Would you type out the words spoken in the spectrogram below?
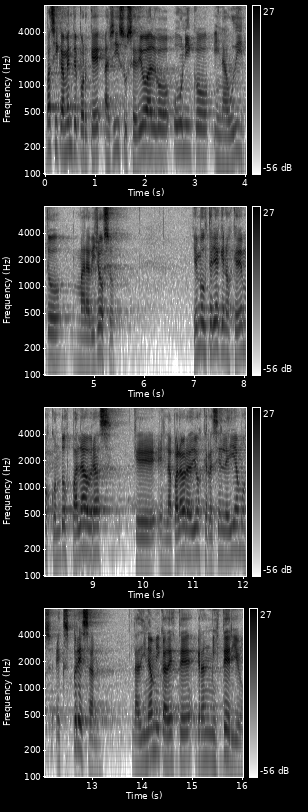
básicamente porque allí sucedió algo único, inaudito, maravilloso. Y hoy me gustaría que nos quedemos con dos palabras que en la palabra de Dios que recién leíamos expresan la dinámica de este gran misterio.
